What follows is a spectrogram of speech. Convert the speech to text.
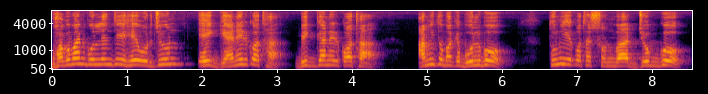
ভগবান বললেন যে, হে অর্জুন, এই জ্ঞানের কথা, বিজ্ঞানের কথা আমি তোমাকে বলব। তুমি এ কথা শোনবার যোগ্য,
